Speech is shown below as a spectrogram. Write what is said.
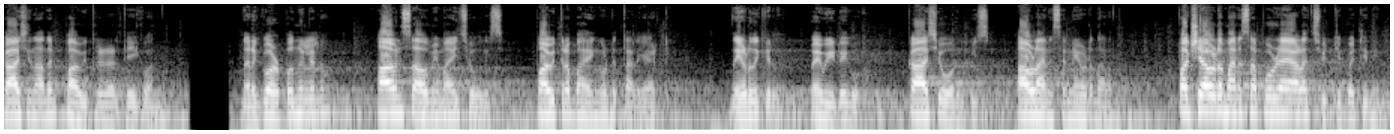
കാശിനാഥൻ പവിത്രയുടെ അടുത്തേക്ക് വന്നു. നിനക്ക് കുഴപ്പമൊന്നുമില്ലല്ലോ? അവൻ സൗമ്യമായി ചോദിച്ചു. പവിത്ര ഭയം കൊണ്ട് തലയാട്ടി. നീട് നിൽക്കരുത്? വേ വീട്ടിലേക്ക് പോകും കാശി ഓർമ്മിപ്പിച്ചു. അവൾ അനുസരണയോട് നടന്നു. പക്ഷെ അവളുടെ മനസ്സപ്പോഴേ അയാളെ ചുറ്റിപ്പറ്റി നിന്നു.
